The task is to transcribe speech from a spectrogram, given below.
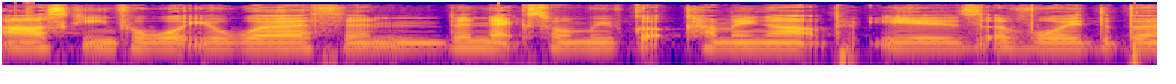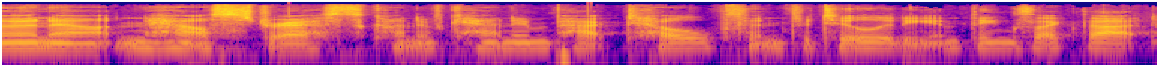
asking for what you're worth. And the next one we've got coming up is avoid the burnout and how stress kind of can impact health and fertility and things like that.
